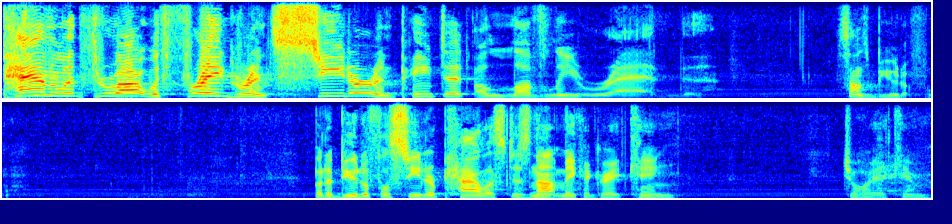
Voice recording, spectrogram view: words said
panel it throughout with fragrant cedar and paint it a lovely red. Sounds beautiful. But a beautiful cedar palace does not make a great king, Jehoiakim.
